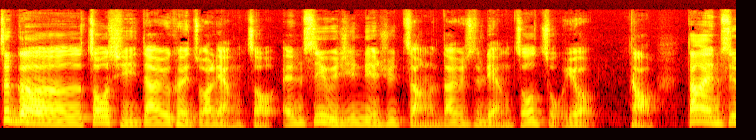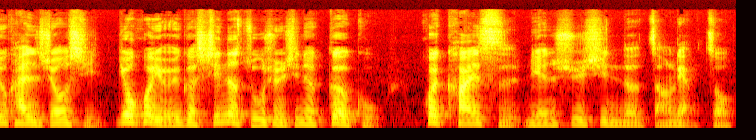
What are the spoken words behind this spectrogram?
这个周期大约可以抓两周，MCU 已经连续涨了大约是两周左右。好，当 MCU 开始休息，又会有一个新的族群、新的个股会开始连续性的涨两周。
